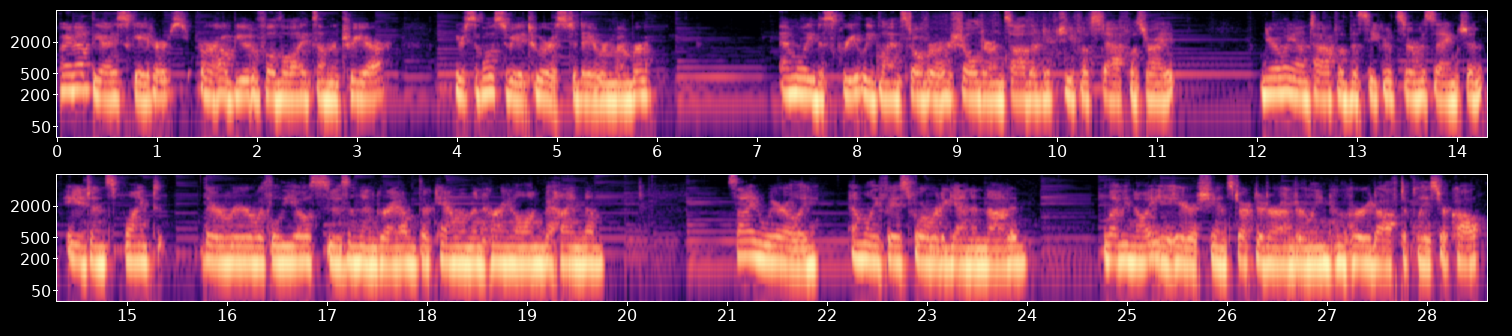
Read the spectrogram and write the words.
Point out the ice skaters, or how beautiful the lights on the tree are. You're supposed to be a tourist today, remember? Emily discreetly glanced over her shoulder and saw that her chief of staff was right. Nearly on top of the Secret Service agents flanked their rear with Leo, Susan, and Graham, their cameraman hurrying along behind them. Sighing wearily, Emily faced forward again and nodded. Let me know what you hear, she instructed her underling, who hurried off to place her call.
